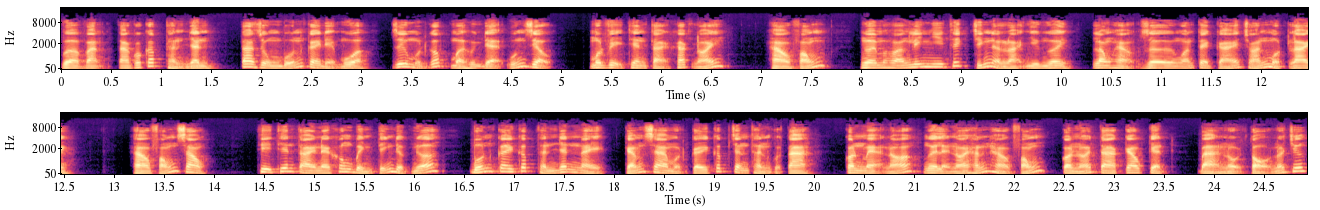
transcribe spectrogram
Vừa vặn, ta có cấp thần nhân, ta dùng bốn cây để mua, dư một gốc mời huynh đệ uống rượu. Một vị thiên tài khác nói, hào phóng, người mà Hoàng Linh Nhi thích chính là loại như ngươi. Long Hạo giơ ngón tay cái choán một lai. Hào phóng sau, thì thiên tài này không bình tĩnh được nữa. Bốn cây cấp thần nhân này kém xa một cây cấp chân thần của ta. Còn mẹ nó, ngươi lại nói hắn hào phóng, còn nói ta keo kiệt, bà nội tổ nó chứ.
